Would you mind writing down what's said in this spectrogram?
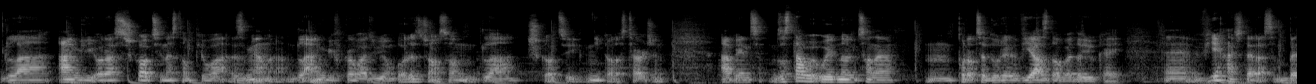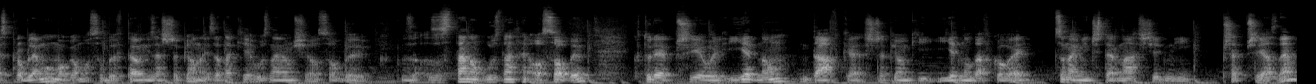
dla Anglii oraz Szkocji nastąpiła zmiana. Dla Anglii wprowadził ją Boris Johnson, dla Szkocji Nicola Sturgeon. A więc zostały ujednolicone procedury wjazdowe do UK. E, Wjechać teraz bez problemu mogą osoby w pełni zaszczepione za takie uznają się osoby, zostaną uznane osoby, które przyjęły jedną dawkę szczepionki jednodawkowej co najmniej 14 dni przed przyjazdem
